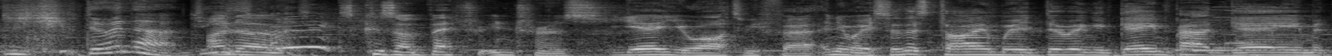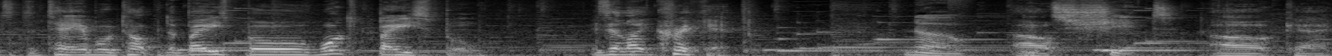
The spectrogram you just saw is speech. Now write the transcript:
You keep doing that. Jesus I know. Christ. It's because I'm better at intros. Yeah, you are, to be fair. Anyway, so this time we're doing a gamepad game. It's the tabletop, the baseball. What's baseball? Is it like cricket? No, Oh. it's shit. Oh, okay.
